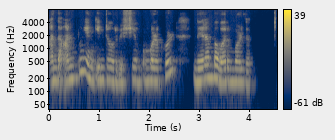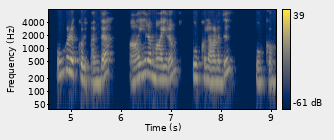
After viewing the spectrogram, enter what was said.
அந்த அன்பு என்கின்ற ஒரு விஷயம் உங்களுக்குள் நிரம்ப வரும்பொழுது, உங்களுக்குள் அந்த ஆயிரம் ஆயிரம் பூக்களானது பூக்கும்.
